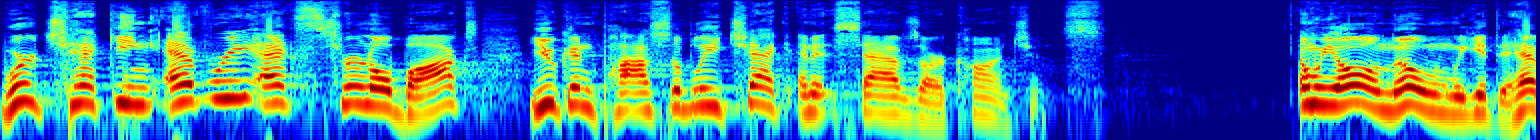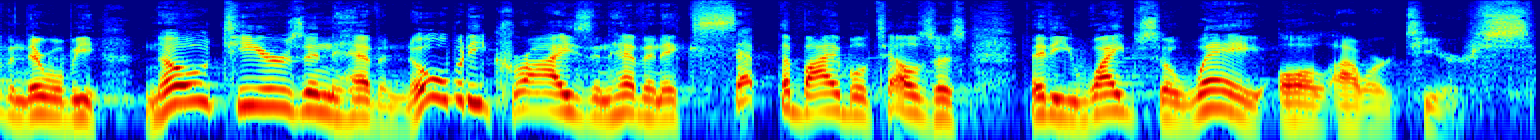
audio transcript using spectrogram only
We're checking every external box you can possibly check, and it salves our conscience. And we all know when we get to heaven, there will be no tears in heaven. Nobody cries in heaven, except the Bible tells us that He wipes away all our tears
